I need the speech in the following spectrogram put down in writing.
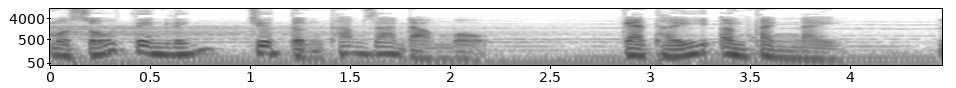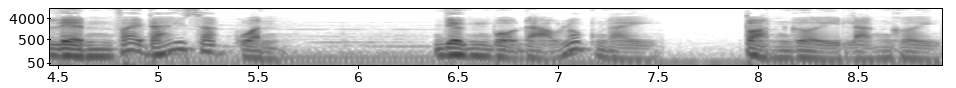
Một số tên lính chưa từng tham gia đào mộ, nghe thấy âm thanh này, liền vai đái ra quần. Nhưng bộ đảo lúc này, toàn người là người,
